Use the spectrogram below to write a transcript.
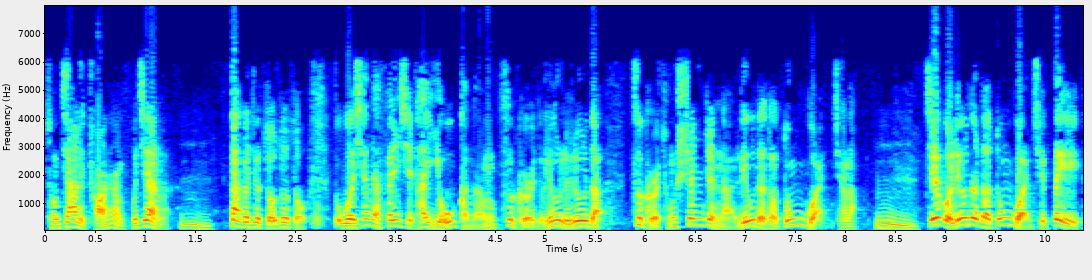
从家里床上不见了，嗯，大概就走走走。我现在分析，他有可能自个儿就溜达溜达，自个儿从深圳呢溜达到东莞去了，嗯，结果溜达到东莞去，被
